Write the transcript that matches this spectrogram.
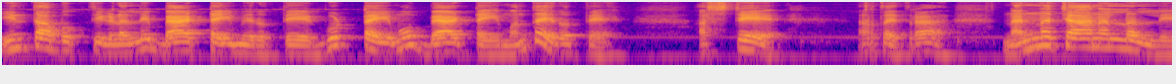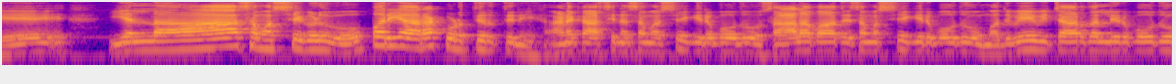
ಇಂಥ ಭುಕ್ತಿಗಳಲ್ಲಿ ಬ್ಯಾಡ್ ಟೈಮ್ ಇರುತ್ತೆ, ಗುಡ್ ಟೈಮು ಬ್ಯಾಡ್ ಟೈಮ್ ಅಂತ ಇರುತ್ತೆ. ಅಷ್ಟೇ. ಅರ್ಥ ಆಯ್ತಾ ನನ್ನ ಚಾನಲಲ್ಲಿ ಎಲ್ಲ ಸಮಸ್ಯೆಗಳಿಗೂ ಪರಿಹಾರ ಕೊಡ್ತಿರ್ತೀನಿ. ಹಣಕಾಸಿನ ಸಮಸ್ಯೆಗಿರ್ಬೋದು ಸಾಲಬಾಧೆ ಸಮಸ್ಯೆಗಿರ್ಬೋದು, ಮದುವೆ ವಿಚಾರದಲ್ಲಿರ್ಬೋದು,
